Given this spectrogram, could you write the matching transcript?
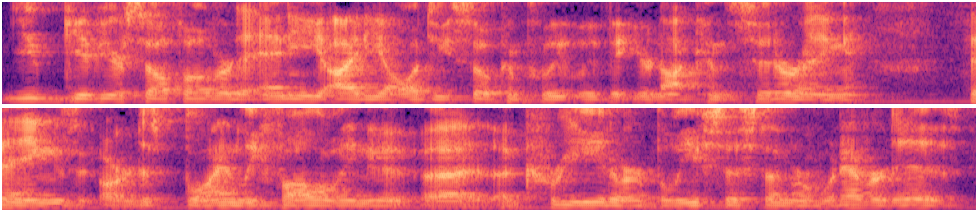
you give yourself over to any ideology so completely that you're not considering things or just blindly following a, a, a creed or a belief system or whatever it is,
